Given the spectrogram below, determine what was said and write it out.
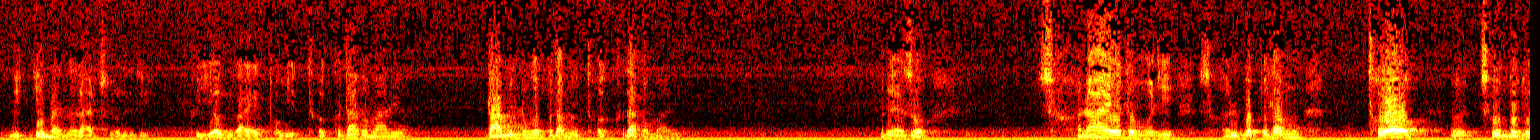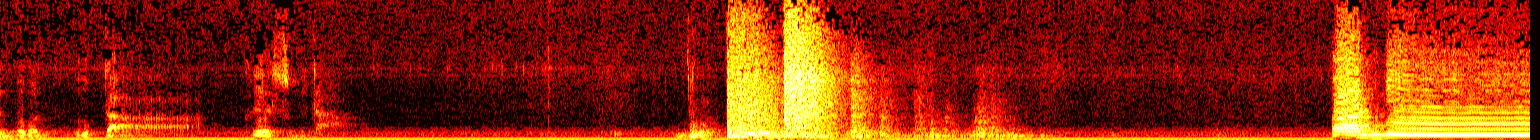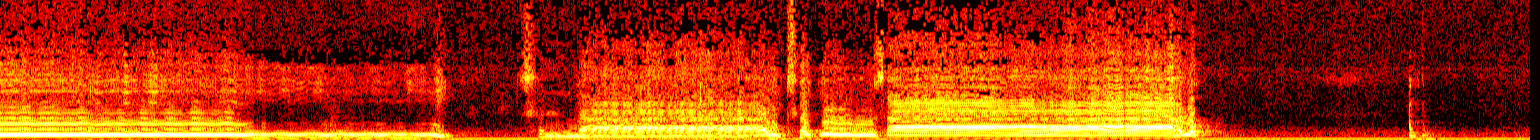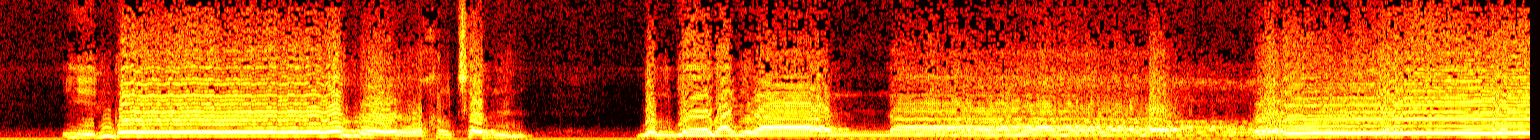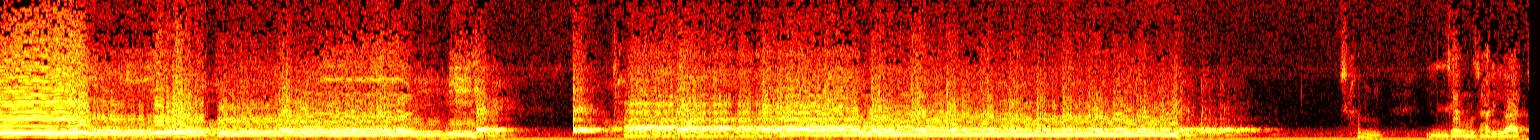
믿게 만들어 주는데 그 영가의 복이 더 크다고 말이요. 남 있는 것보다는 더 크다고 말이요. 그래서 천하에도 뭐지 설법보다는 더 천도된 법은 없다. 그랬습니다. 안비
